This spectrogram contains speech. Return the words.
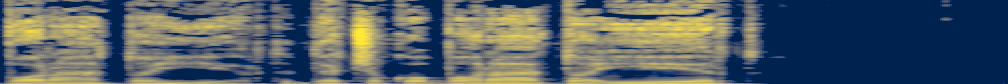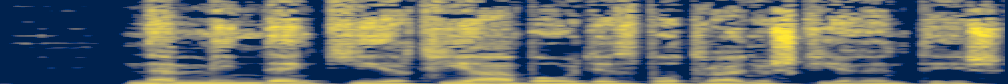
barátaiért, de csak a barátaiért, nem mindenkiért, hiába, hogy ez botrányos kijelentés,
